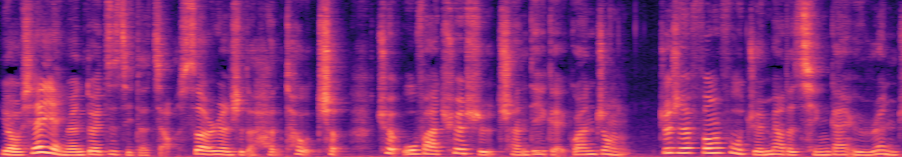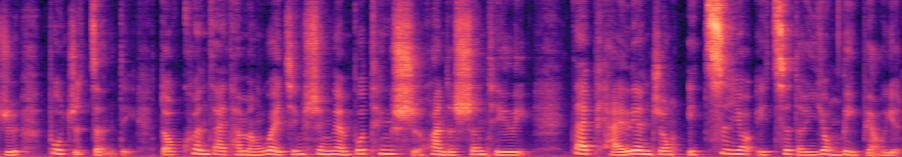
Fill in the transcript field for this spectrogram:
有些演员对自己的角色认识得很透彻，却无法确实传递给观众这些丰富绝妙的情感与认知，不知怎地都困在他们未经训练、不听使唤的身体里。在排练中一次又一次的用力表演，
